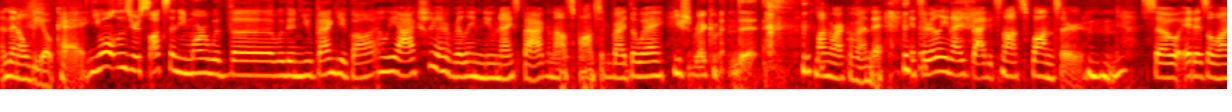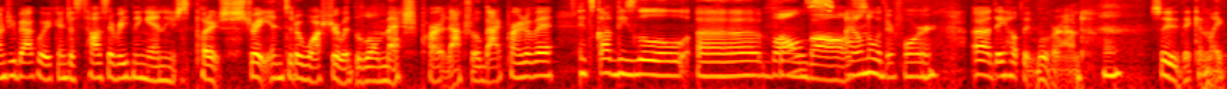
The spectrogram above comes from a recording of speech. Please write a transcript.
and then it'll be okay. You won't lose your socks anymore with the with the new bag you got. Oh yeah, I actually got a really new nice bag. Not sponsored, by the way. You should recommend it. I'm not gonna recommend it. It's a really nice bag. It's not sponsored. So it is a laundry bag where you can just toss everything in and you just put it straight into the washer with the little mesh part, the actual back part of it. It's got these little uh, balls. balls. I don't know what they're for. Uh, they help it move around. So they can like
